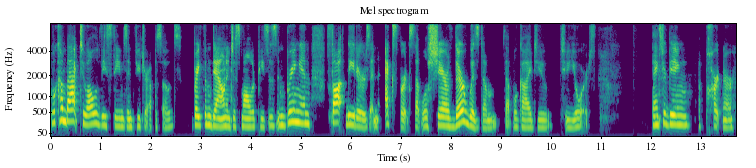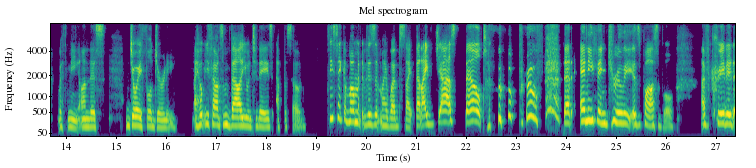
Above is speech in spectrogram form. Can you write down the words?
We'll come back to all of these themes in future episodes, break them down into smaller pieces, and bring in thought leaders and experts that will share their wisdom that will guide you to yours. Thanks for being a partner with me on this joyful journey. I hope you found some value in today's episode please take a moment to visit my website that I just built. Proof that anything truly is possible. I've created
